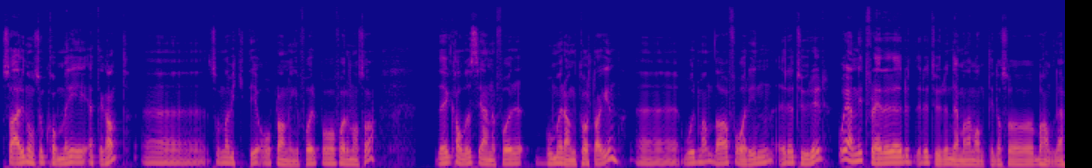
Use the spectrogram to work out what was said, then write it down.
så er det noe som kommer i etterkant, eh, som det er viktig å planlegge for på forhånd også. Det kalles gjerne for bumerangtorsdagen, eh, hvor man da får inn returer, og gjerne litt flere returer enn det man er vant til å behandle.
